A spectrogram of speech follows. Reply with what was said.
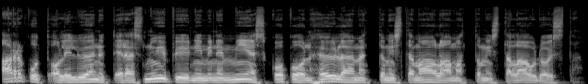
Arkut oli lyönyt eräs Nyypyy-niminen mies kokoon höyläämättömistä maalaamattomista laudoista.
